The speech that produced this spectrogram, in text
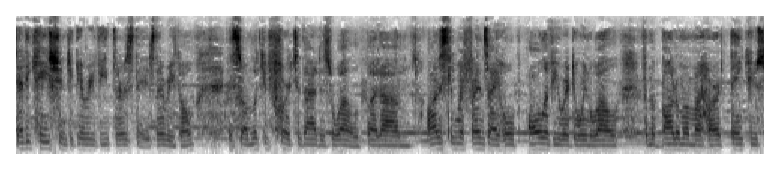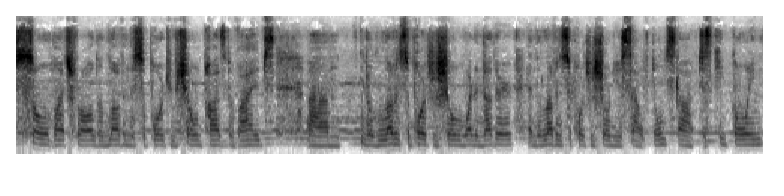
dedication to Gary V Thursdays. There we go. And so I'm looking forward to that as well. But um, honestly, my friends, I hope all of you are doing well. From the bottom of my heart, thank you so much for all the love and the support you've shown, positive vibes. Um, you know, the love and support you've shown one another and the love and support you've shown yourself. Don't stop. Just keep going,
